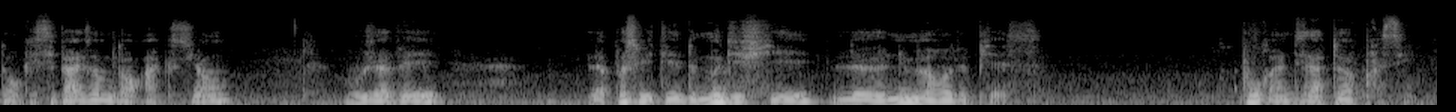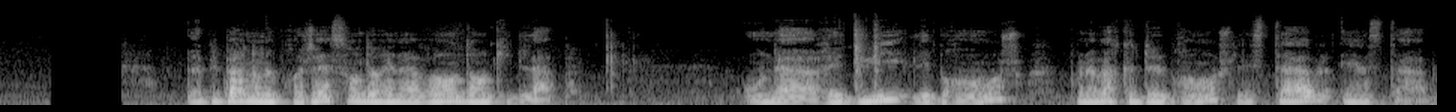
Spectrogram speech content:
Donc ici, par exemple, dans Action, vous avez la possibilité de modifier le numéro de pièce pour un utilisateur précis. La plupart de nos projets sont dorénavant dans KidLab. on a réduit les branches pour n'avoir que deux branches, les stables et instables.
